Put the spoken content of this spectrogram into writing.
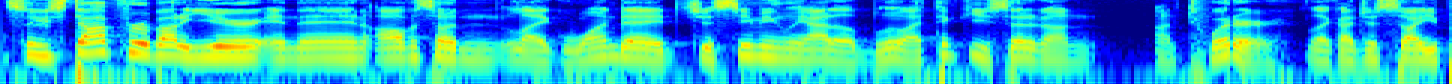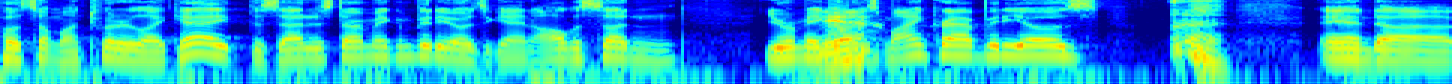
So you stopped for about a year, and then all of a sudden, like one day, just seemingly out of the blue, I think you said it on on Twitter. Like I just saw you post something on Twitter, like, "Hey, decided to start making videos again." All of a sudden, you were making yeah. these Minecraft videos, and uh,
